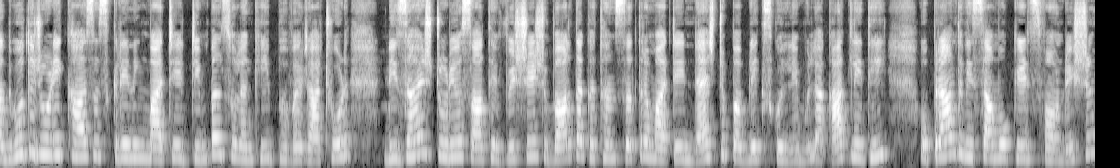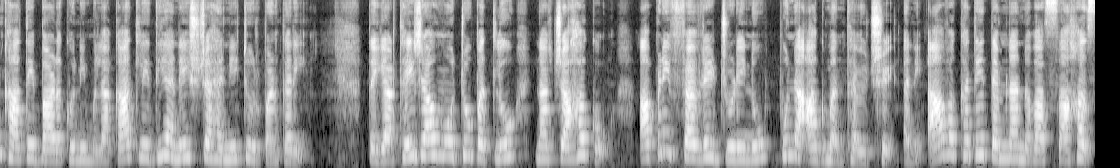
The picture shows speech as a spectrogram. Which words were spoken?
અદ્ભુત જોડી ખાસ સ્ક્રીનિંગ માટે ડિમ્પલ સોલંકી, ભવર રાઠોડ ડિઝાઇન સ્ટુડિયો સાથે વિશેષ વાર્તાકથન સત્ર માટે નેસ્ટ પબ્લિક સ્કૂલની મુલાકાત લીધી. ઉપરાંત વિસામો કિડ્સ ફાઉન્ડેશન ખાતે બાળકોની મુલાકાત લીધી અને શહેરની ટૂર પણ કરી. તૈયાર થઈ જાઓ મોટું પતલું, ના ચાહકો. આપણી ફેવરેટ જોડીનું પુનઃ આગમન થયું છે અને આ વખતે તેમના નવા સાહસ,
